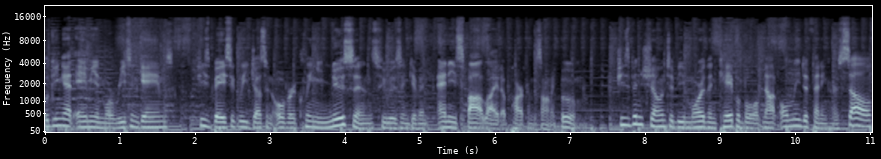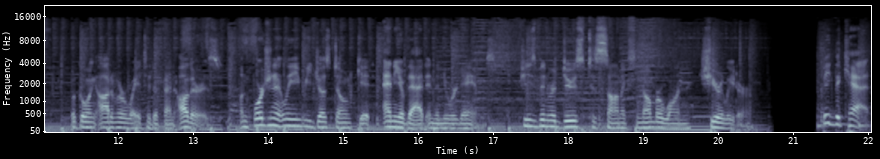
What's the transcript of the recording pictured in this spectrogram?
Looking at Amy in more recent games, she's basically just an over-clingy nuisance who isn't given any spotlight apart from Sonic Boom. She's been shown to be more than capable of not only defending herself, but going out of her way to defend others. Unfortunately, we just don't get any of that in the newer games. She's been reduced to Sonic's number one cheerleader. Big the Cat,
